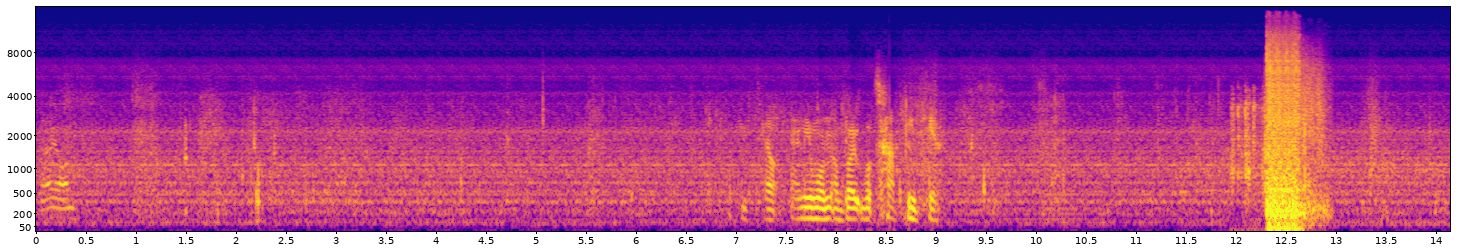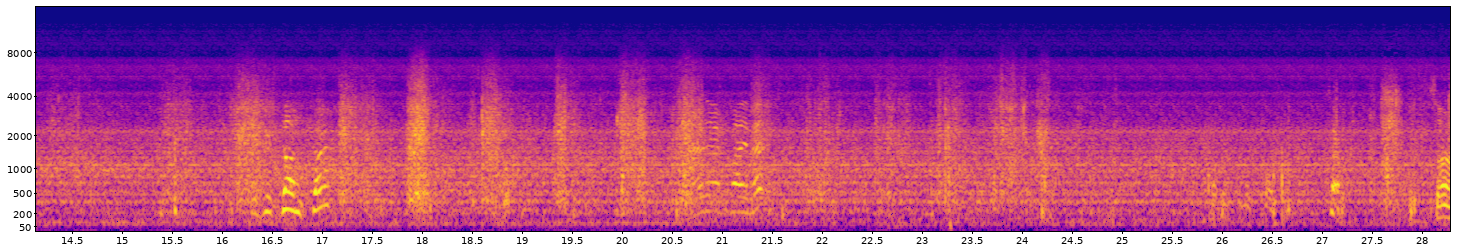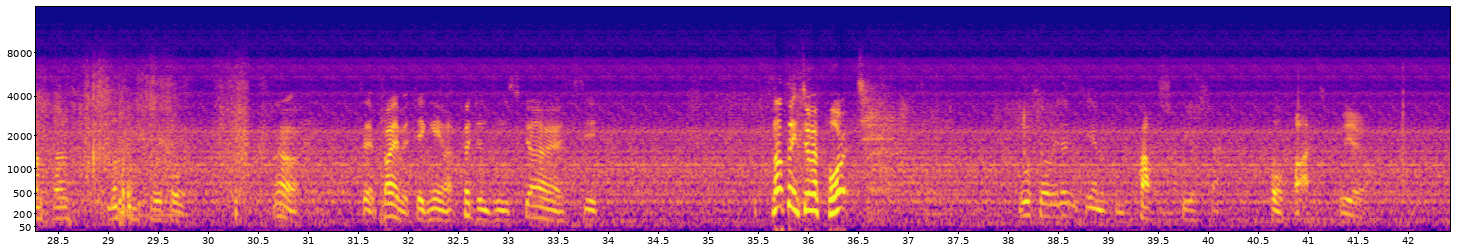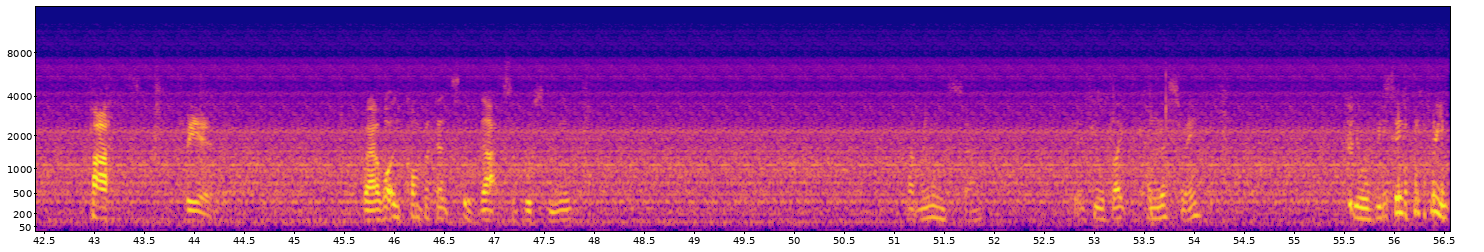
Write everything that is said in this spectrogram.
Carry on. If you tell anyone about what's happened here. This done, sir. And uh, our private. Sir, there's nothing to report. Oh, it's a private taking aim at pigeons in the sky, I see. Nothing to report. Oh, no, sir, we didn't see anything. Paths clear, sir. Oh, paths clear. Paths clear. What incompetence is that supposed to mean? That means, sir, that if you would like to come this way, you will be safety free.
